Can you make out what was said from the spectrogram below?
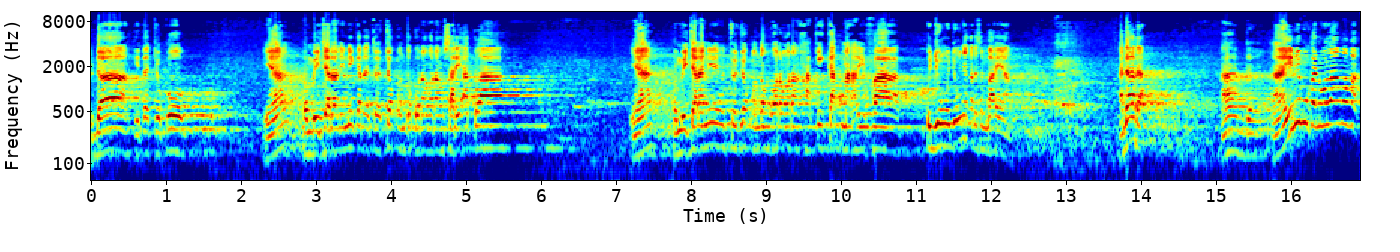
sudah kita cukup Ya, pembicaraan ini karena cocok untuk orang-orang syariat lah. Ya, pembicaraan ini cocok untuk orang-orang hakikat ma'rifat. Ujung-ujungnya kada sembahyang. Ada ada? Ada. Nah, ini bukan ulama, Pak.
